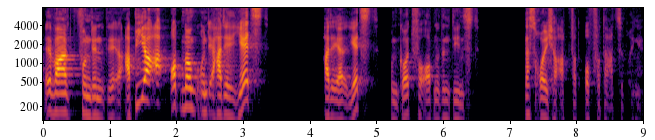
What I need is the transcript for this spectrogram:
er war von der Abia-Ordnung und er hatte jetzt, hatte er jetzt von Gott verordneten Dienst, das Räucheropfer darzubringen.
